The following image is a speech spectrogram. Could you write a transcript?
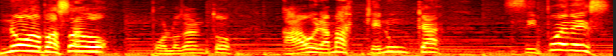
no ha pasado, por lo tanto, ahora más que nunca, si puedes,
